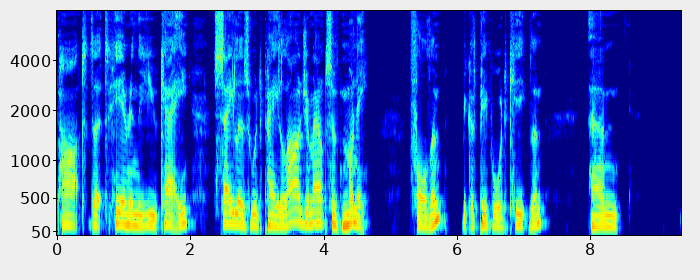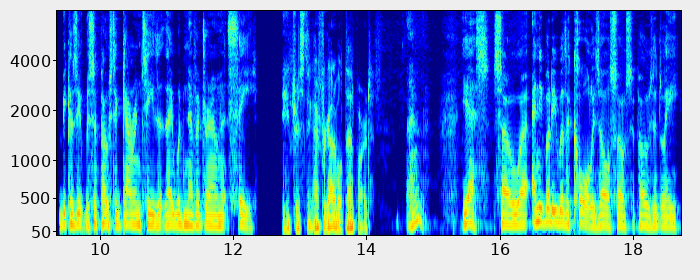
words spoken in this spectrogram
part that here in the UK, sailors would pay large amounts of money for them because people would keep them um, because it was supposed to guarantee that they would never drown at sea. Interesting. I forgot about that part. Oh. Yes. So uh, anybody with a caul is also supposedly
